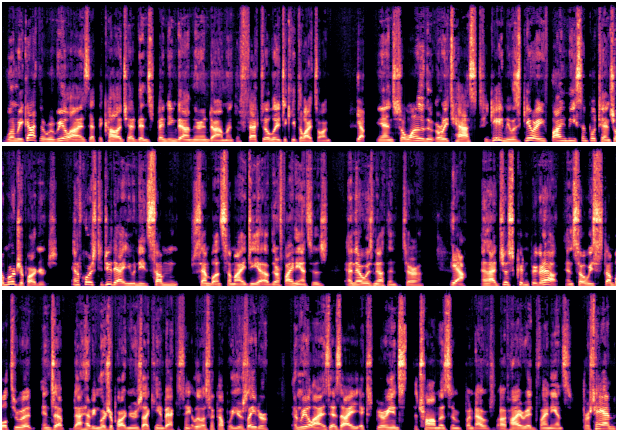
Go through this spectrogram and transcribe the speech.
when we got there, we realized that the college had been spending down their endowment effectively to keep the lights on. Yep. And so one of the early tasks he gave me was, Gary, find me some potential merger partners. And of course, to do that, you would need some semblance, some idea of their finances. And there was nothing, Sarah. Yeah. And I just couldn't figure it out. And so we stumbled through it, ended up not having merger partners. I came back to St. Louis a couple of years later and realized as I experienced the traumas of, of higher ed finance firsthand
